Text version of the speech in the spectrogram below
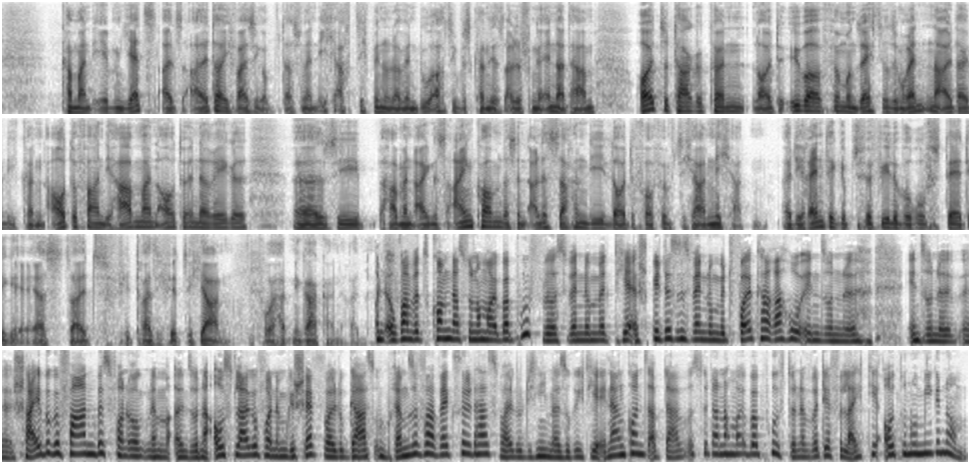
kann man eben jetzt als Alter, ich weiß nicht, ob das, wenn ich 80 bin oder wenn du 80 bist, kann sich das alles schon geändert haben. Heutzutage können Leute über 65, also im Rentenalter, die können Auto fahren, die haben ein Auto in der Regel. Äh, Sie haben ein eigenes Einkommen. Das sind alles Sachen, die Leute vor 50 Jahren nicht hatten. Äh, Die Rente gibt es für viele Berufstätige erst seit vier- 30, 40 Jahren. Vorher hatten die gar keine Rente. Und irgendwann wird es kommen, dass du nochmal überprüft wirst, wenn du mit, hier, spätestens wenn du mit Vollkaracho in so eine, in so eine äh, Scheibe gefahren bist von irgendeinem, in so eine Auslage von einem Geschäft, weil du Gas und Bremse verwechselt hast, weil du dich nicht mehr so richtig erinnern konntest, ab da wirst du dann nochmal überprüft und dann wird dir vielleicht die Autonomie genommen.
